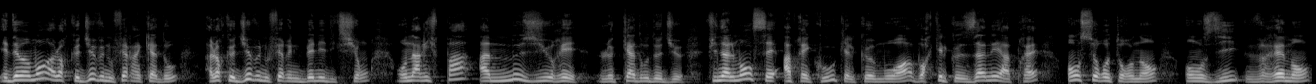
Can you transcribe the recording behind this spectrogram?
Et des moments, alors que Dieu veut nous faire un cadeau, alors que Dieu veut nous faire une bénédiction, on n'arrive pas à mesurer le cadeau de Dieu. Finalement, c'est après coup, quelques mois, voire quelques années après, en se retournant, on se dit vraiment,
